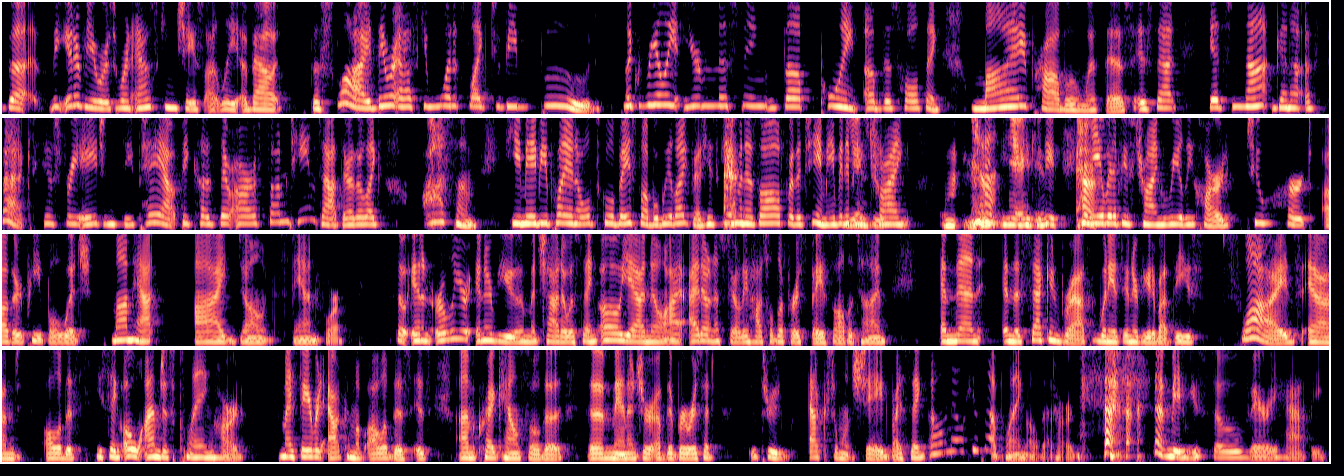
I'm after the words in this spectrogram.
the the interviewers weren't asking Chase Utley about the slide. They were asking what it's like to be booed. Like, really, you're missing the point of this whole thing. My problem with this is that it's not going to affect his free agency payout because there are some teams out there, they're like, awesome. He may be playing old school baseball, but we like that. He's giving his all for the team, even if he's trying. Yankees, Yankees. indeed. even if he's trying really hard to hurt other people, which mom hat, I don't stand for. So in an earlier interview, Machado was saying, Oh, yeah, no, I, I don't necessarily hustle to first base all the time. And then in the second breath, when he's interviewed about these slides and all of this, he's saying, Oh, I'm just playing hard. So my favorite outcome of all of this is um, Craig Counsell, the the manager of the Brewers, said threw excellent shade by saying, "Oh no, he's not playing all that hard." that made me so very happy.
